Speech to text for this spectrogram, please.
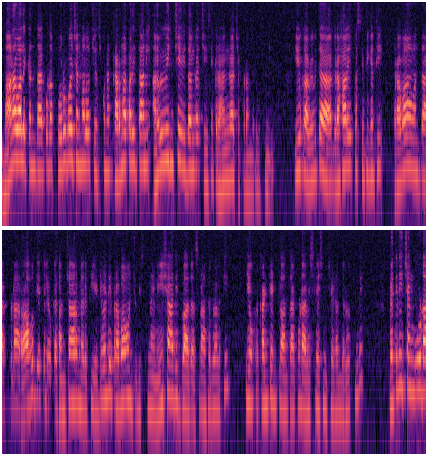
మానవాళికంతా కూడా పూర్వ జన్మలో చేసుకున్న కర్మ ఫలితాన్ని అనుభవించే విధంగా చేసే గ్రహంగా చెప్పడం జరుగుతుంది. ఈ యొక్క వివిధ గ్రహాల యొక్క స్థితిగతి ప్రభావం అంతా కూడా రాహుగేతుల యొక్క సంచారం మేరకు ఎటువంటి ప్రభావం చూపిస్తున్నాయి? మేషాది ద్వాదశ రాశుల వాళ్ళకి ఈ యొక్క కంటెంట్లో అంతా కూడా విశ్లేషణ చేయడం జరుగుతుంది. ప్రతినిత్యం కూడా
